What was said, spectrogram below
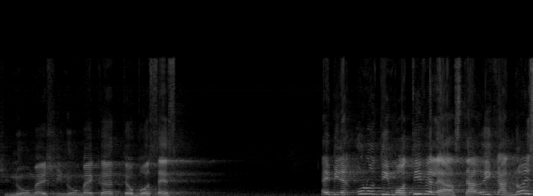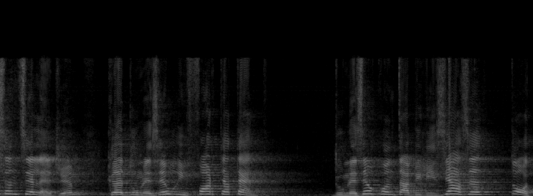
și nume și nume că te obosesc. Ei bine, unul din motivele astea e ca noi să înțelegem că Dumnezeu e foarte atent. Dumnezeu contabilizează tot.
